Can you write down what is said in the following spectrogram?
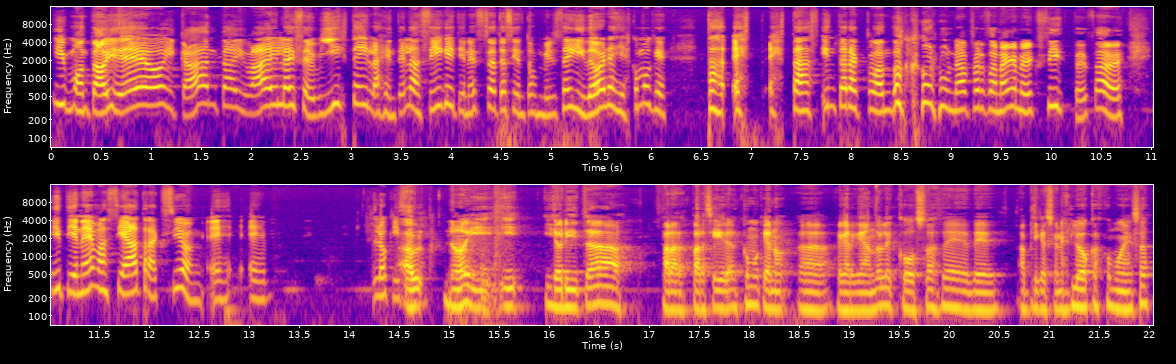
y monta videos y canta y baila y se viste y la gente la sigue y tiene 700 mil seguidores y es como que estás, es- estás interactuando con una persona que no existe, ¿sabes? Y tiene demasiada atracción. Es, es loquísimo. No, y, y, y ahorita, para, para seguir como que no, ah, agregándole cosas de, de aplicaciones locas como esa,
